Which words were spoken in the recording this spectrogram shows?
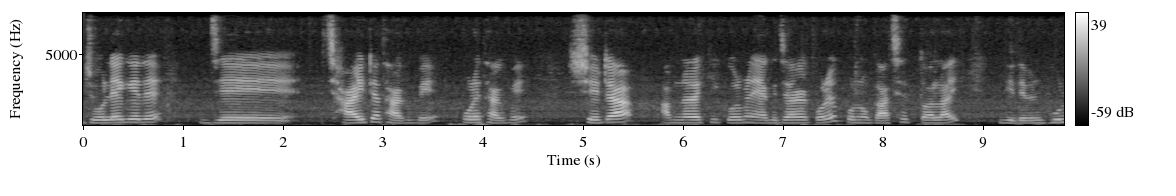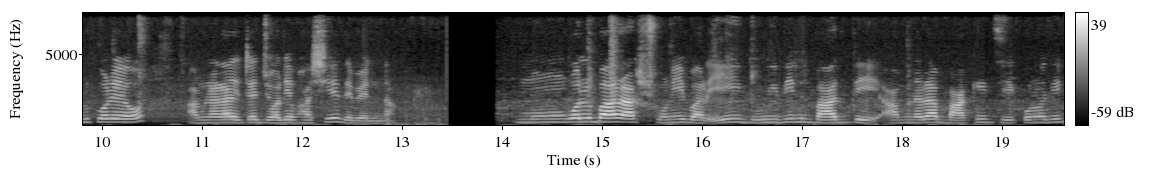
জ্বলে গেলে যে ছাইটা থাকবে, পড়ে থাকবে, সেটা আপনারা কি করবেন? এক জায়গা করে কোনো গাছের তলায় দিয়ে দেবেন। ভুল করেও আপনারা এটা জলে ভাসিয়ে দেবেন না। মঙ্গলবার আর শনিবার এই দুই দিন বাদ দিয়ে আপনারা বাকি যে কোনো দিন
